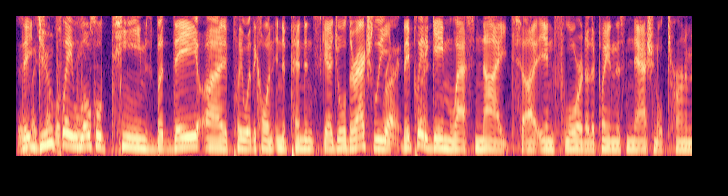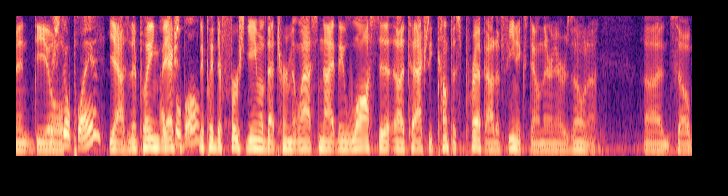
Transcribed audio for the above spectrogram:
Do they, play do play teams? local teams, but they uh, play what they call an independent schedule. They're actually Right, they played a game last night uh, in Florida. They're playing this national tournament deal. They're still playing. Yeah, so they're playing. They High actually school ball? they played their first game of that tournament last night. They lost it uh, to actually Compass Prep out of Phoenix down there in Arizona. Uh, so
